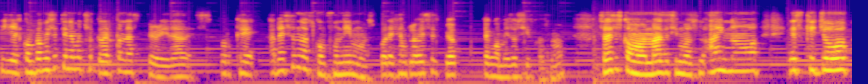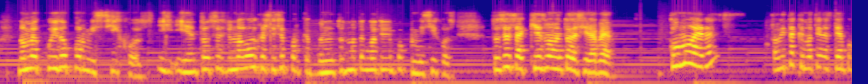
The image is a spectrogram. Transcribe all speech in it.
Y el compromiso tiene mucho que ver con las prioridades, porque a veces nos confundimos. Por ejemplo, a veces yo tengo mis dos hijos, ¿no? a veces como mamás decimos, ay, no, es que yo no me cuido por mis hijos y, entonces yo no hago ejercicio porque pues, entonces no tengo tiempo por mis hijos. Entonces aquí es momento de decir, a ver, ¿cómo eres? Ahorita que no tienes tiempo,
